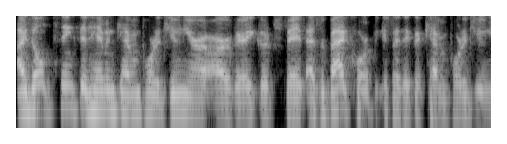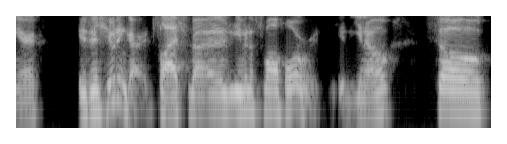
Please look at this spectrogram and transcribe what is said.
I don't think that him and Kevin Porter Jr. are a very good fit as a backcourt because I think that Kevin Porter Jr. is a shooting guard slash uh, even a small forward, you know. So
